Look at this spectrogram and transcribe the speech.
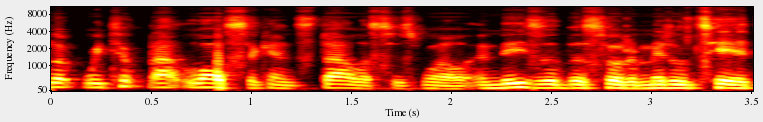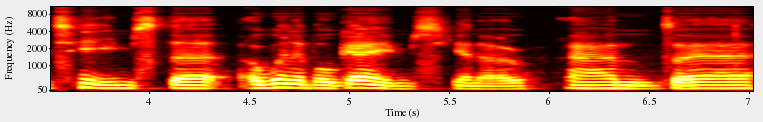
look, we took that loss against Dallas as well, and these are the sort of middle tier teams that are winnable games, you know, and uh,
